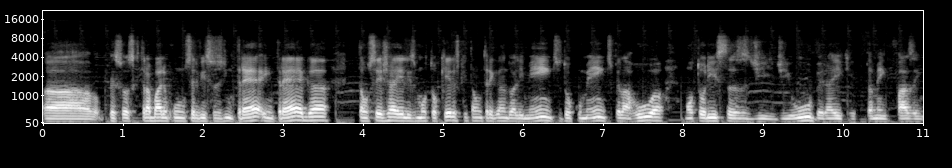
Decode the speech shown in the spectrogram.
ah, pessoas que trabalham com serviços de entre- entrega, então seja eles motoqueiros que estão entregando alimentos, documentos pela rua, motoristas de, de Uber aí que também fazem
